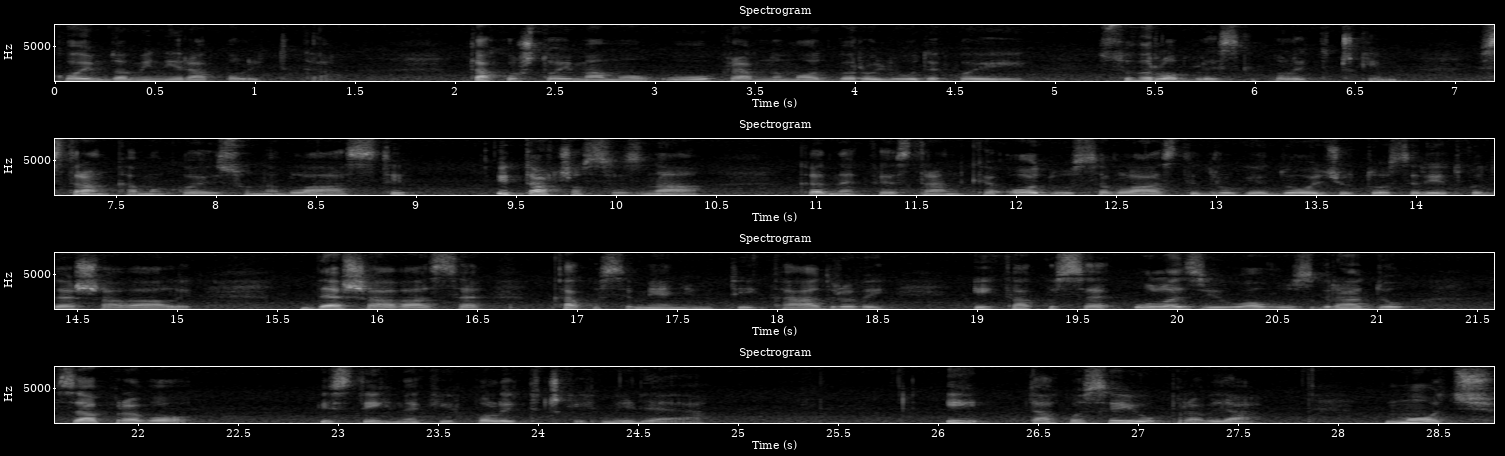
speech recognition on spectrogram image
kojim dominira politika tako što imamo u upravnom odboru ljude koji su vrlo bliski političkim strankama koje su na vlasti i tačno se zna kad neke stranke odu sa vlasti, druge dođu, to se rijetko dešava, ali dešava se kako se mijenjaju ti kadrovi i kako se ulazi u ovu zgradu zapravo iz tih nekih političkih miljeja. I tako se i upravlja. Moć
